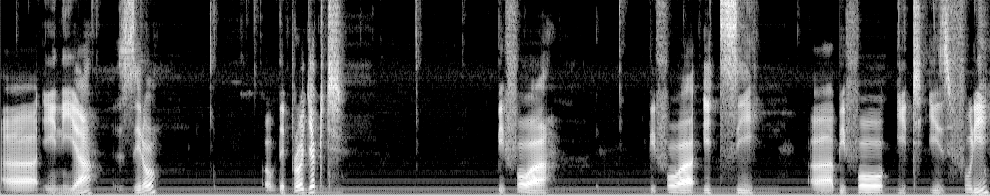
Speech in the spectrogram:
uh, in year zero of the project before before it's uh, before it is fully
